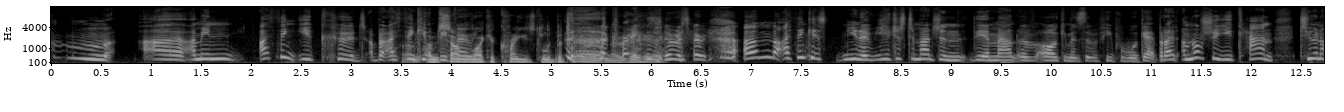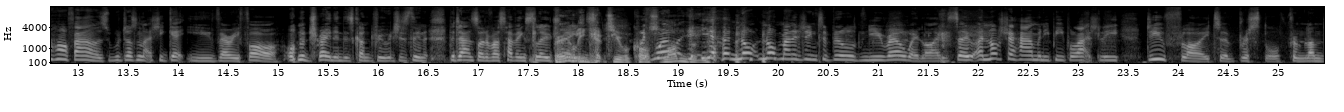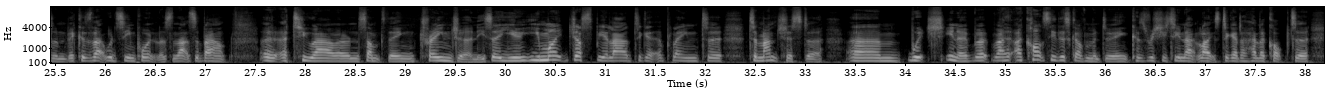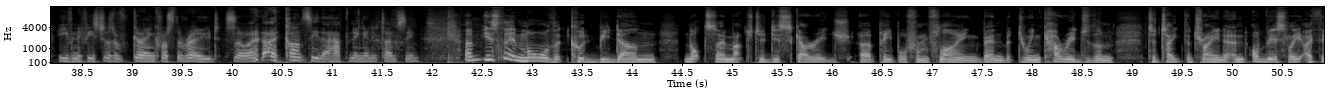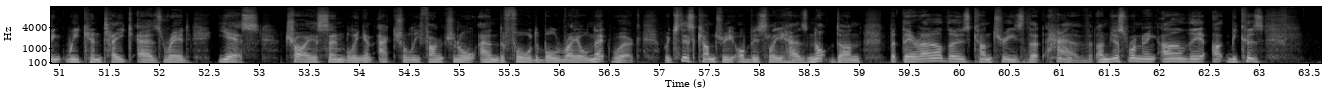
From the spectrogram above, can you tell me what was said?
Um, uh, I mean, I think you could, but I think I'm, it would I'm be sounding very like a crazed libertarian over Crazy here. libertarian. Um, I think it's you know you just imagine the amount of arguments that people will get, but I, I'm not sure you can. Two and a half hours doesn't actually get you very far on a train in this country, which is the, the downside of us having slow trains. Barely gets you across well, London. Yeah, not not managing to build new railway lines. So I'm not sure how many people actually do fly to Bristol from London because that would seem pointless, and that's about a, a two-hour and something train journey. So you you might just be allowed to get a plane to to Manchester, um, which you know, but I, I can't see this government doing because Rishi Sunak likes to get a helicopter even if he's just sort of going across the road. So I, I can't see that happening anytime soon. Um, is there more that could be done, not so much to discourage uh, people from flying, Ben, but to encourage them to take the train? And obviously, I think we can take as read, yes, try assembling an actually functional and affordable rail network, which this country obviously has not done, but there are those countries that have. I'm just wondering, are there, uh, because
